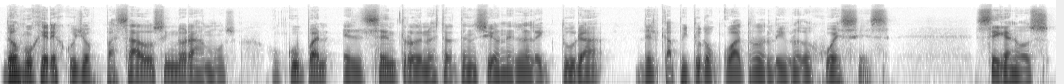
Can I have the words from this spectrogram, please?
Dos mujeres cuyos pasados ignoramos ocupan el centro de nuestra atención en la lectura del capítulo 4 del libro de jueces. Síganos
